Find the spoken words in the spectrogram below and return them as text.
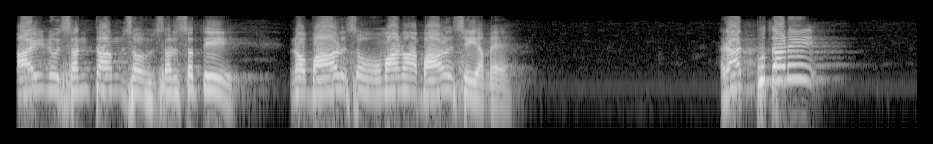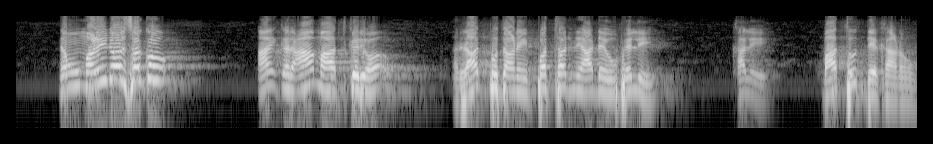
આઈનું સંતાન છું સરસ્વતી નો બાળ છું, ઉમાનો બાળ છે અમે. રાજપૂતાણી, ને હું મળી ન શકું? આ આમ હાથ કર્યો રાજપૂતાણી પથ્થરની આડે ઉભેલી, ખાલી માથું જ દેખાણું.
